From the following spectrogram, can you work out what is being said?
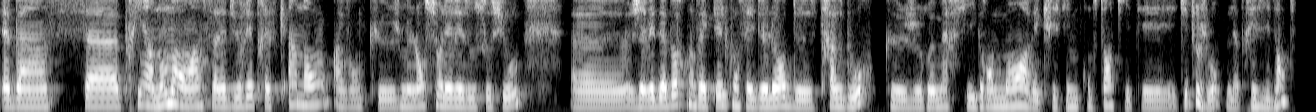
eh ben, ça a pris un moment, hein. ça a duré presque un an avant que je me lance sur les réseaux sociaux. Euh, j'avais d'abord contacté le Conseil de l'ordre de Strasbourg, que je remercie grandement avec Christine Constant, qui, était, qui est toujours la présidente,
